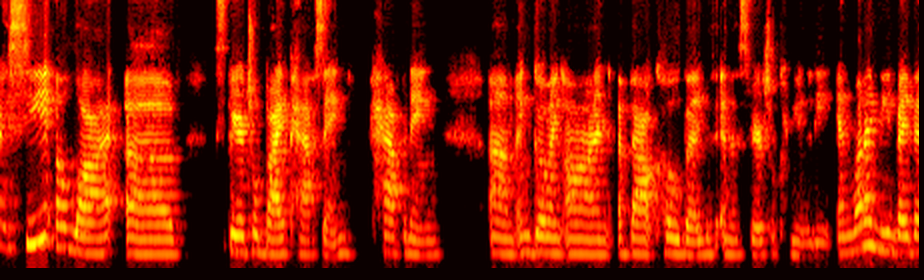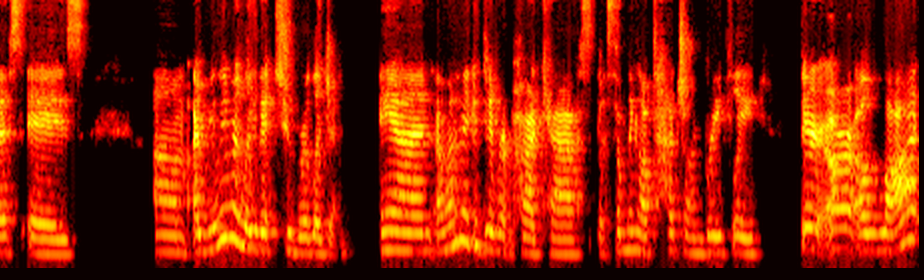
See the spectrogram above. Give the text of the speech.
I see a lot of spiritual bypassing happening um, and going on about covid within the spiritual community. And what i mean by this is um, i really relate it to religion and I want to make a different podcast, but something I'll touch on briefly. There are a lot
